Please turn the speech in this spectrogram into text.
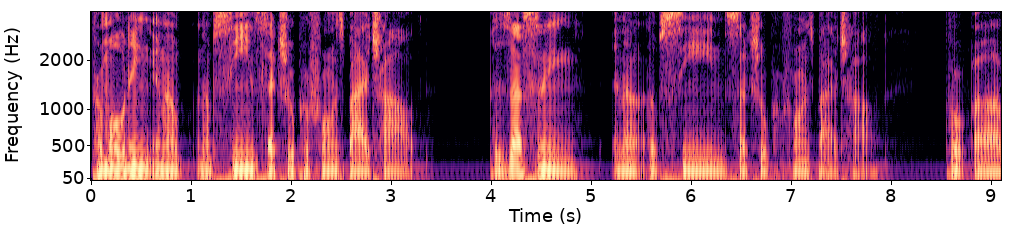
Promoting an, an obscene sexual performance by a child, possessing an obscene sexual performance by a child, Pro, uh,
